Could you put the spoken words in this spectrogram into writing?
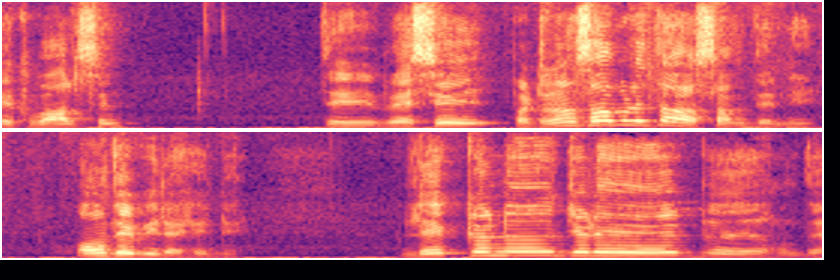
ਇਕਬਾਲ ਸਿੰਘ। ਤੇ ਵੈਸੇ ਪਟਨਾ ਸਾਹਿਬ ਵਾਲੇ ਤਾਂ ਆ ਸਕਦੇ ਨੇ ਆਉਂਦੇ ਵੀ ਰਹੇ ਨੇ। ਲੇਕਿਨ ਜਿਹੜੇ ਹੁੰਦੇ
